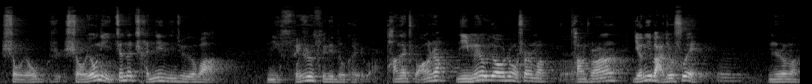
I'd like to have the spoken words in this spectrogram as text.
手游不是，手游你真的沉浸进去的话，你随时随地都可以玩。躺在床上，你没有遇到过这种事儿吗？躺床上赢一把就睡，嗯你知道吗？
